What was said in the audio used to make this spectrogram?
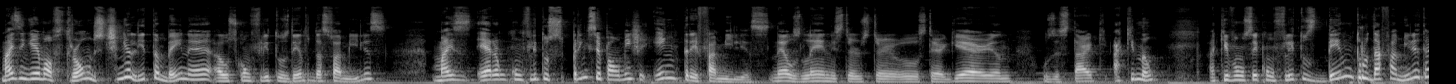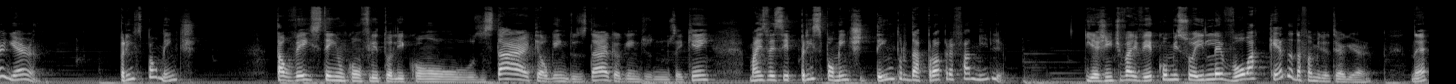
mas em Game of Thrones tinha ali também, né, os conflitos dentro das famílias, mas eram conflitos principalmente entre famílias, né? Os Lannister, os, Ter os Targaryen, os Stark. Aqui não. Aqui vão ser conflitos dentro da família Targaryen, principalmente. Talvez tenha um conflito ali com os Stark, alguém dos Stark, alguém de não sei quem, mas vai ser principalmente dentro da própria família. E a gente vai ver como isso aí levou à queda da família Targaryen, né?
